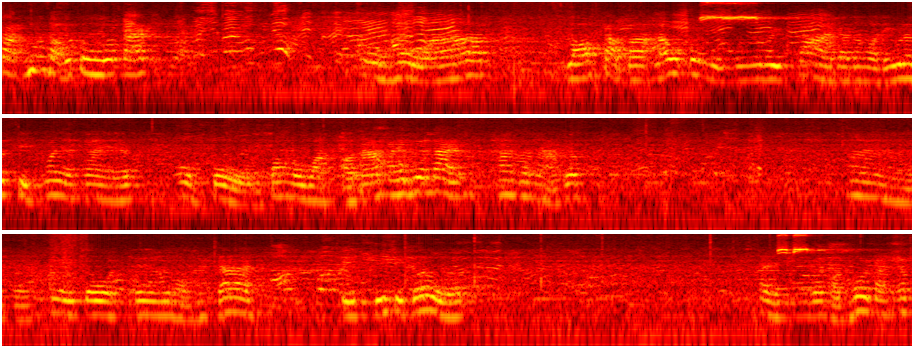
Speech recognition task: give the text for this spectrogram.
จากผู้สาประตูครับแท็กโอ้โหครับ ล็อกกลับมาแล้วโอ้โหมือไปฟาดกันจังหวะนี้วุฒิสินว่ายังไงครับโอ้โหต้องระวังเอาน้ำไปให้เพื่อนได้ข้างสนามครับอ่าคือนเคยโดนมือของทางด้านติดดิสิเกิลครับแต่ยังไงไปขอโทษกันครับ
